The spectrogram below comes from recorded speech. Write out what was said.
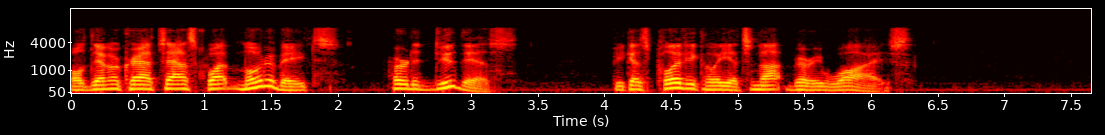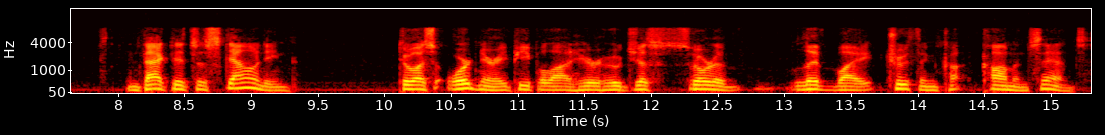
While Democrats ask what motivates her to do this because politically it's not very wise. In fact, it's astounding to us ordinary people out here who just sort of live by truth and co- common sense.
